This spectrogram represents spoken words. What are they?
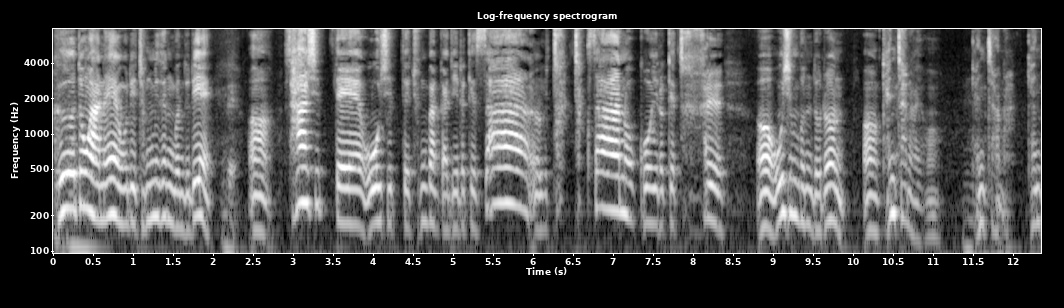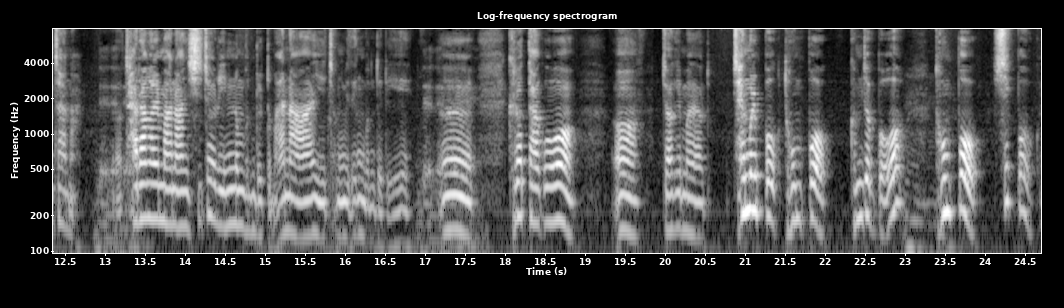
그 동안에 우리 정미생분들이 네. 어, 40대, 50대 중반까지 이렇게 쌓, 착착 쌓아놓고 이렇게 잘 어, 오신 분들은 어, 괜찮아요. 괜찮아, 괜찮아. 네네네. 어, 자랑할 만한 시절이 있는 분들도 많아 이 정미생 분들이. 네네. 예, 그렇다고 어 저기 뭐 재물복, 돈복, 금전복, 음. 돈복, 식복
